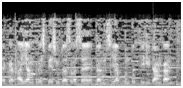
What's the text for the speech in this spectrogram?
Ceker ayam crispy sudah selesai dan siap untuk dihidangkan.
